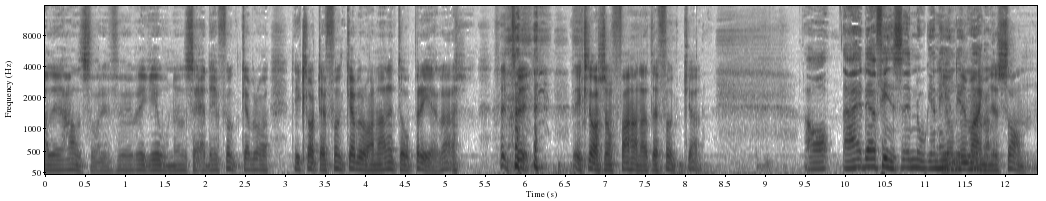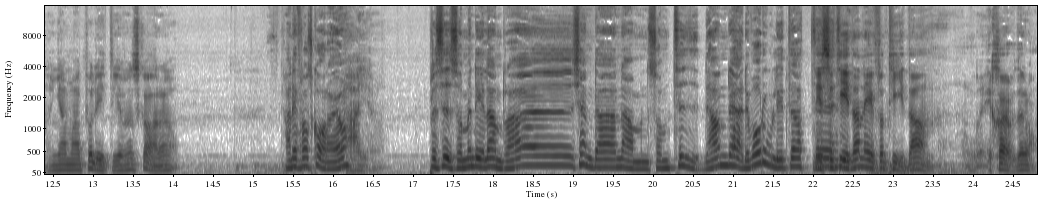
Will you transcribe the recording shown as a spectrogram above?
eller ansvarig för regionen och säger det funkar bra. Det är klart det funkar bra när han inte opererar. det är klart som fan att det funkar. Ja, nej, där finns nog en hel Jonny del. göra. Magnusson, en gammal politiker från Skara. Han är från Skara ja. Aj, ja. Precis som en del andra eh, kända namn som Tidan. Det här, det var roligt att... Nisse eh, Tidan är från Tidan. I Skövde då.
